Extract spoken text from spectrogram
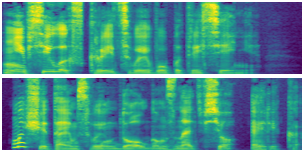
не в силах скрыть своего потрясения. Мы считаем своим долгом знать все, Эрика.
